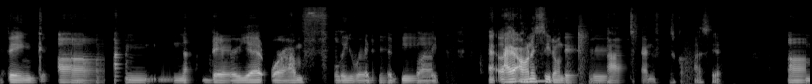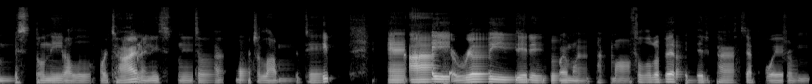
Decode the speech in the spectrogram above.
I think uh, I'm not there yet, where I'm fully ready to be like. I honestly don't think we top ten for this class yet. Um, I still need a lot more time. I need, to watch a lot more tape, and I really did enjoy my time off a little bit. I did kind of step away from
